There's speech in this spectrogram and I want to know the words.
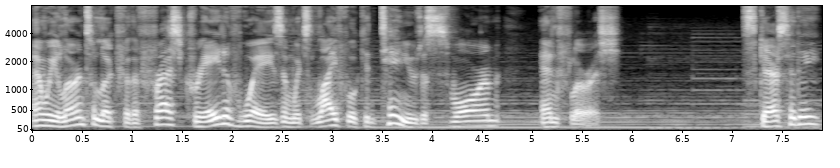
And we learn to look for the fresh, creative ways in which life will continue to swarm and flourish. Scarcity?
